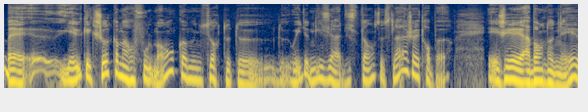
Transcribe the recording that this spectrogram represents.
ben, euh, il y a eu quelque chose comme un refoulement, comme une sorte de, oui, de mise à distance de cela. J'avais trop peur. Et j'ai abandonné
